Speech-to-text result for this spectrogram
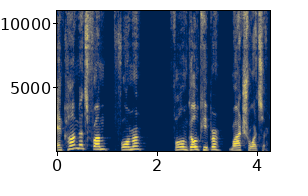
and comments from former Fulham goalkeeper Mark Schwarzer.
